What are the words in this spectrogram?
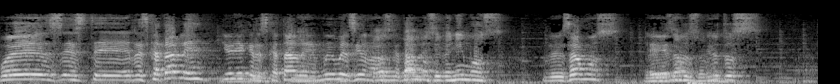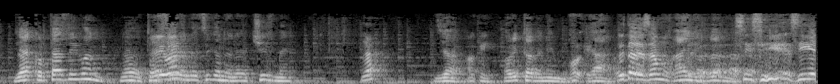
Pues, este, rescatable, yo diría que rescatable, muy merecido, no, rescatable. vamos y venimos. Regresamos, eh, Regresamos, unos minutos, ¿Ya cortaste, Iván? No, entonces Iván. en el chisme. ¿ya? Ya. Ok. Ahorita venimos. Ya. Ahorita regresamos. Ahí nos vemos. Sí, sigue, sigue.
